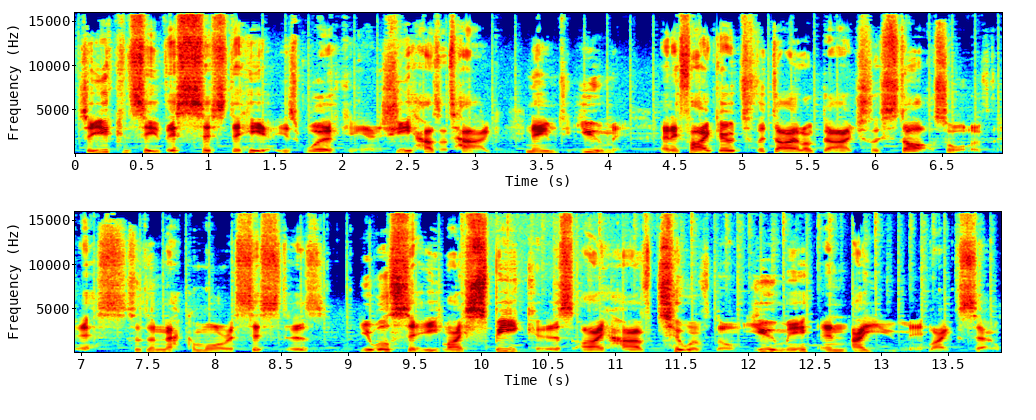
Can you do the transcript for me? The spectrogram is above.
So you can see this sister here is working and she has a tag named Yumi. And if I go to the dialogue that actually starts all of this, to the Nakamura sisters, you will see my speakers, I have two of them, Yumi and Ayumi, like so.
